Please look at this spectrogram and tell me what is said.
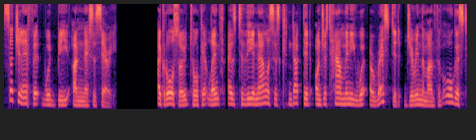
such an effort would be unnecessary. I could also talk at length as to the analysis conducted on just how many were arrested during the month of August,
